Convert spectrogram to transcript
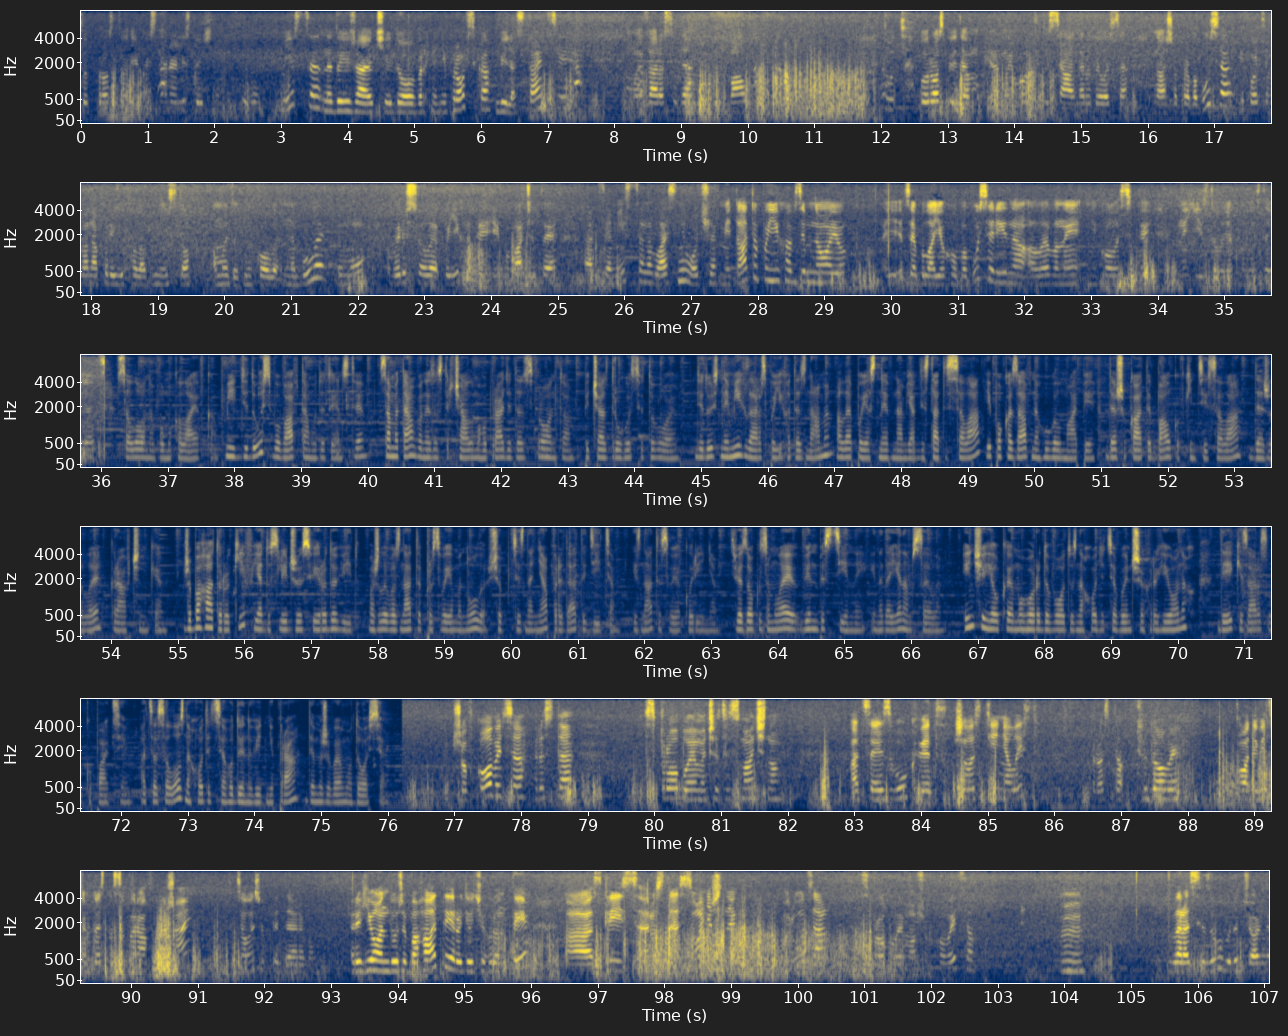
Тут просто якесь нереалістичне красиве місце, не доїжджаючи до Верхньодніпровська біля станції. Ми зараз йдемо в балку. Тут по розповідям е, моєго дідуся народилася наша прабабуся, і потім вона переїхала в місто. А ми тут ніколи не були, тому вирішили поїхати і побачити це місце на власні очі. Мій тато поїхав зі мною. Це була його бабуся рідна, але вони ніколи сюди не їздили, здається. Село Новомиколаївка. Мій дідусь бував там у дитинстві. Саме там вони зустрічали мого прадіда з фронту під час Другої світової. Дідусь не міг зараз поїхати з нами, але пояснив нам, як дістатись з села, і показав на Google мапі, де шукати балку в кінці села, де жили Кравченки. Вже багато років я досліджую свій родовід. Важливо знати про своє минуле, щоб ці знання передати дітям і знати своє коріння. Зв'язок з землею він безцінний і надає нам сили. Інші гілки мого родоводу знаходяться в інших регіонах, деякі зараз в окупації. А це село знаходиться годину від Дніпра, де ми живемо досі. Шовковиця росте. Спробуємо, чи це смачно. А цей звук від шелестіння лист просто чудовий. О, дивіться, хтось насобирав врожай. Залишив під деревом. Регіон дуже багатий, родючі ґрунти. Скрізь росте соняшник, кукурудза. Спробуємо шовковицю. М. Зараз всі зуби будуть чорні.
